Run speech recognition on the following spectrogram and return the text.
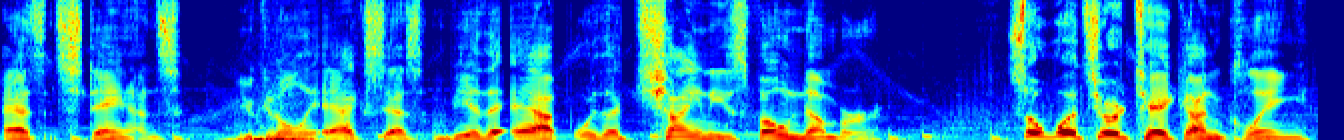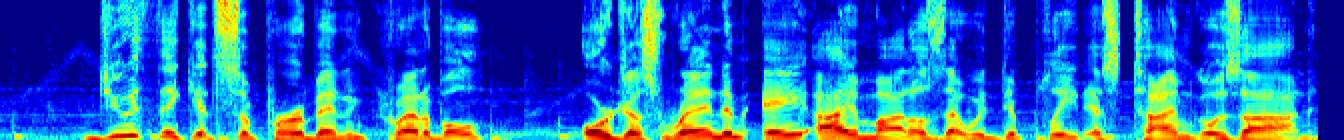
As it stands, you can only access via the app with a Chinese phone number. So what's your take on Kling? Do you think it's superb and incredible? Or just random AI models that would deplete as time goes on?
